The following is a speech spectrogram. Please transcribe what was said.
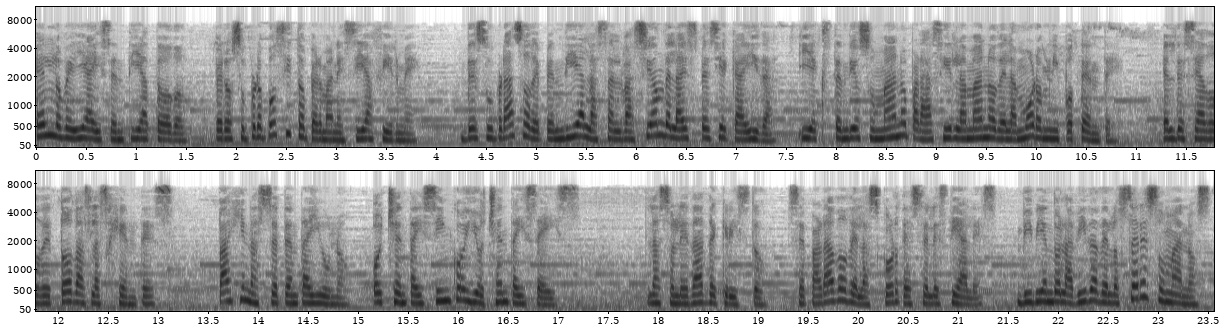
Él lo veía y sentía todo, pero su propósito permanecía firme. De su brazo dependía la salvación de la especie caída, y extendió su mano para asir la mano del amor omnipotente. El deseado de todas las gentes. Páginas 71, 85 y 86. La soledad de Cristo, separado de las cortes celestiales, viviendo la vida de los seres humanos,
